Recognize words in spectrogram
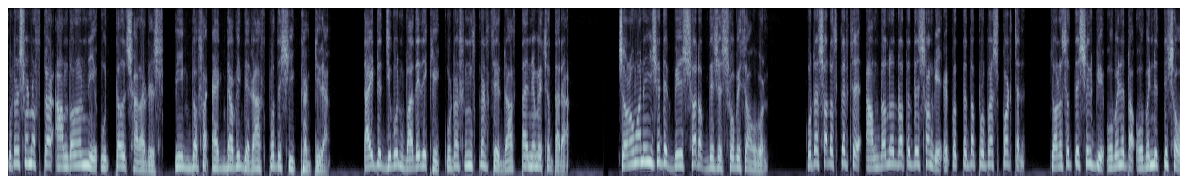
কোটা সংস্কার আন্দোলন নিয়ে উত্তাল সারা দেশ। এক দফা এক দাবিতে রাজপথে শিক্ষার্থীরা। তাই তো জীবন বাদে রেখে কোটা সংস্কার রাস্তায় নেমেছে তারা। চলমান হিসেবে বেশ সড়ক দেশের সবিচ অঙ্গন। কোটা সংস্কার চেয়ে আন্দোলনরতদের সঙ্গে একত্রতা প্রকাশ করছেন চলচ্চিত্র শিল্পী, অভিনেতা, অভিনেত্রী সহ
